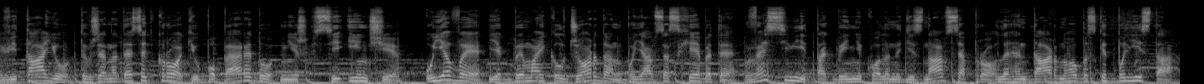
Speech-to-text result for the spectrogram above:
Вітаю! Ти вже на 10 кроків попереду, ніж всі інші. Уяви, якби Майкл Джордан боявся схибити, весь світ так би й ніколи не дізнався про легендарного баскетболіста.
